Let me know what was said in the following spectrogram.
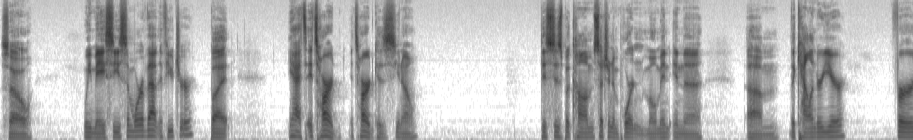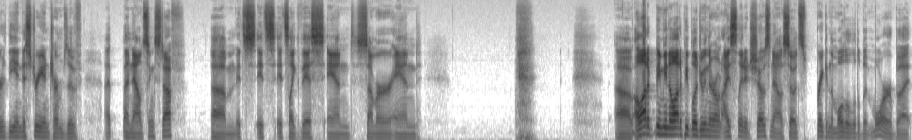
so we may see some more of that in the future. But yeah, it's it's hard. It's hard because you know this has become such an important moment in the um, the calendar year for the industry in terms of uh, announcing stuff. Um, it's it's it's like this and summer and uh, a lot of I mean a lot of people are doing their own isolated shows now, so it's breaking the mold a little bit more. But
